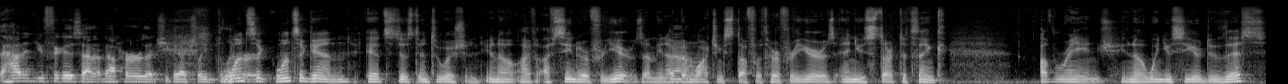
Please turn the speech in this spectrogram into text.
How did you figure this out about her that she could actually deliver? Once, once again, it's just intuition. You know, I've, I've seen her for years. I mean, I've been watching stuff with her for years, and you start to think of range. You know, when you see her do this,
